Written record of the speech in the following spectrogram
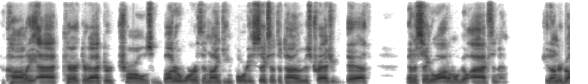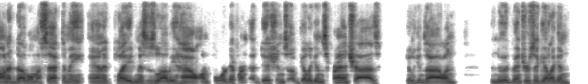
to comedy act, character actor Charles Butterworth in 1946 at the time of his tragic death in a single automobile accident. She'd undergone a double mastectomy and had played Mrs. Lovey Howell on four different editions of Gilligan's franchise. Gilligan's Island, The New Adventures of Gilligan,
